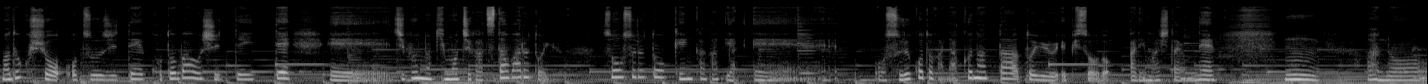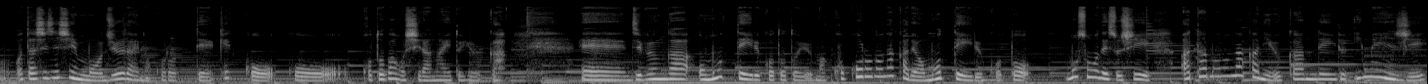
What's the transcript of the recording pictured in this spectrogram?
ま、読書を通じて言葉を知っていって、えー、自分の気持ちが伝わるというそうすると喧嘩がや、えー、をすることがなくなったというエピソードありましたよね。うんあの私自身も10代の頃って結構こう言葉を知らないというか、えー、自分が思っていることという、まあ、心の中で思っていることもそうですし頭の中に浮かんでいるイメージ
